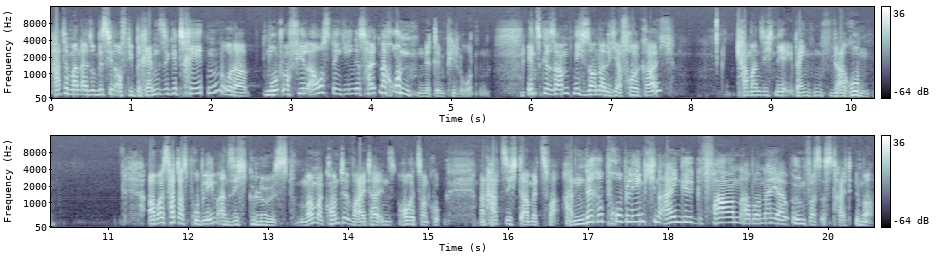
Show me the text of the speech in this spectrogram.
Hatte man also ein bisschen auf die Bremse getreten oder Motor fiel aus, dann ging es halt nach unten mit dem Piloten. Insgesamt nicht sonderlich erfolgreich. Kann man sich ne-, denken, warum? Aber es hat das Problem an sich gelöst. Ne, man konnte weiter ins Horizont gucken. Man hat sich damit zwar andere Problemchen eingefahren, aber naja, irgendwas ist halt immer.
